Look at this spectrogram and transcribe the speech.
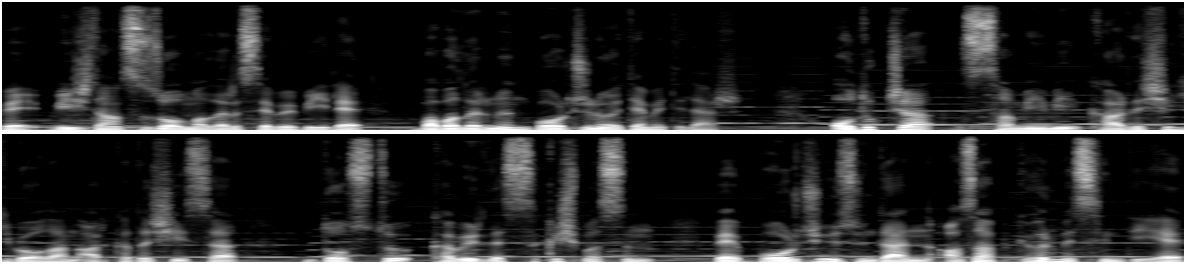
ve vicdansız olmaları sebebiyle babalarının borcunu ödemediler. Oldukça samimi kardeşi gibi olan arkadaşı ise dostu kabirde sıkışmasın ve borcu yüzünden azap görmesin diye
